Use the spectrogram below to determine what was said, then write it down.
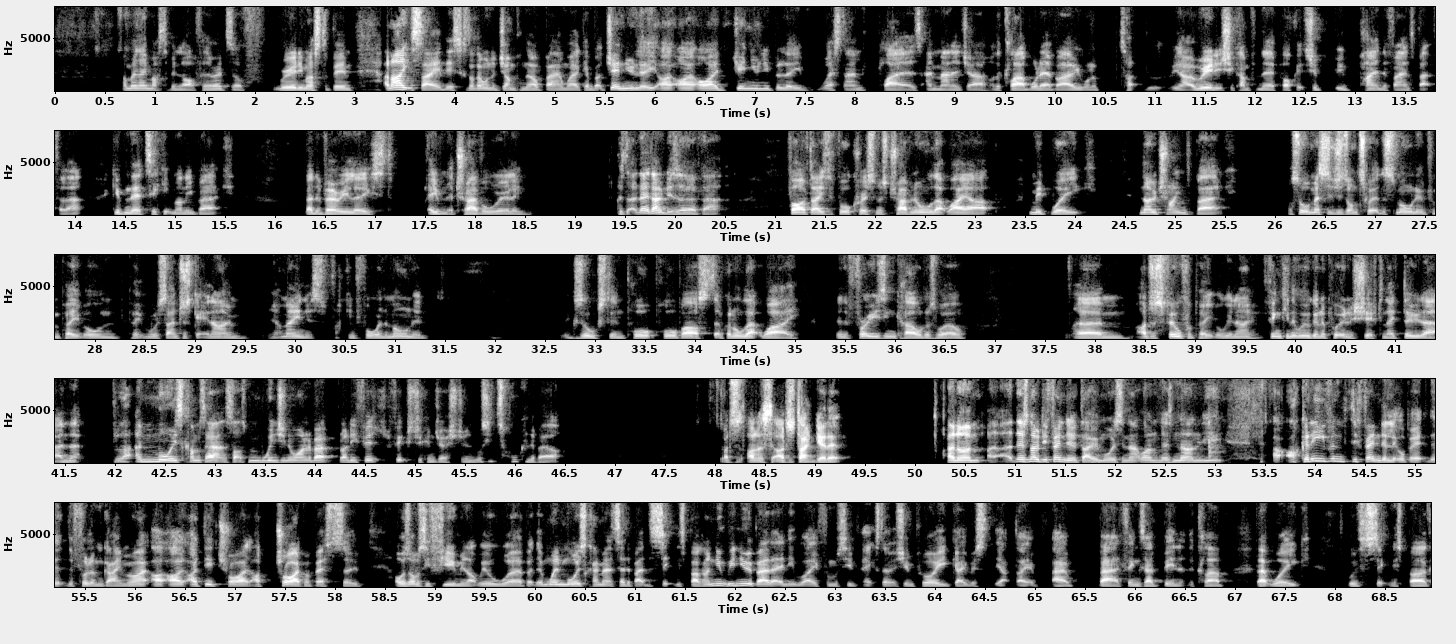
I mean, they must have been laughing their heads off. Really must have been. And I saying this because I don't want to jump on the old bandwagon, but genuinely, I, I, I, genuinely believe West Ham players and manager or the club, whatever you want to, t- you know, really it should come from their pockets. Should be paying the fans back for that, giving their ticket money back at the very least. even the travel really, because they don't deserve that. Five days before Christmas, traveling all that way up midweek, no trains back. I saw messages on Twitter this morning from people, and people were saying just getting home. You know what I mean? It's fucking four in the morning. Exhausting. Poor, poor bastards. They've gone all that way in the freezing cold as well. Um, I just feel for people, you know, thinking that we were going to put in a shift, and they do that, and that and Moyes comes out and starts whinging on about bloody fixture congestion. What's he talking about? I just honestly, I just don't get it. And uh, there's no defending of David Moyes in that one. There's none. You, I could even defend a little bit the, the Fulham game, right? I, I, I, did try. I tried my best to. I was obviously fuming like we all were, but then when Moyes came out and said about the sickness bug, I knew we knew about it anyway. From obviously ex employee gave us the update of how bad things had been at the club that week with sickness bug.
